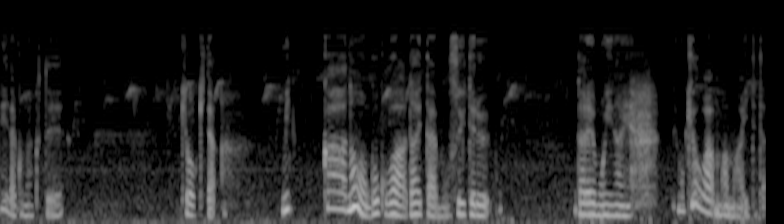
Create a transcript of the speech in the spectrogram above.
れたくなくて今日来た。3日の午後はだいたいもう空いてる。誰もいない。でも今日はまあまあいてた。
